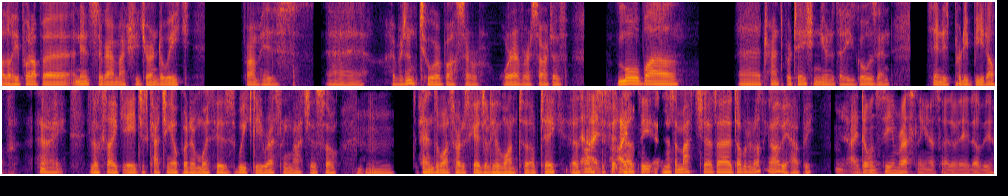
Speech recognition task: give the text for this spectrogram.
Although he put up a, an Instagram actually during the week from his, uh, I presume, tour bus or wherever sort of mobile uh, transportation unit that he goes in, saying he's pretty beat up. it looks like age is catching up with him with his weekly wrestling matches. So hmm depends on what sort of schedule he'll want to uptake. As long Yeah, as he's fit and I- healthy and has a match at uh, Double or Nothing, I'll be happy. I don't see him wrestling outside of AEW.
